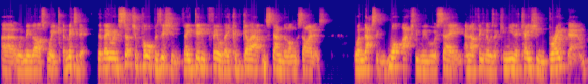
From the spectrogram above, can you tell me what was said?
uh, with me last week admitted it that they were in such a poor position they didn't feel they could go out and stand alongside us when that's what actually we were saying. And i think there was a communication breakdown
